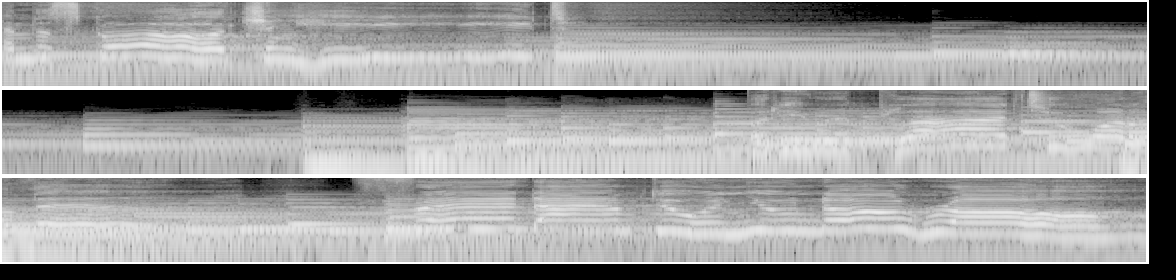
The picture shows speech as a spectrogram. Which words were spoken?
and the scorching heat. But he replied to one of them, Friend, I am doing you no wrong.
